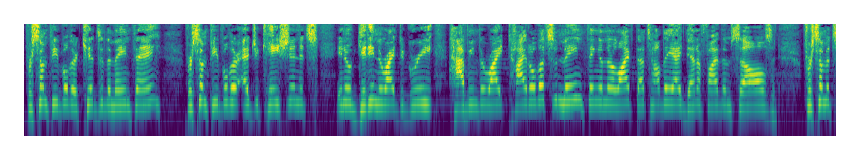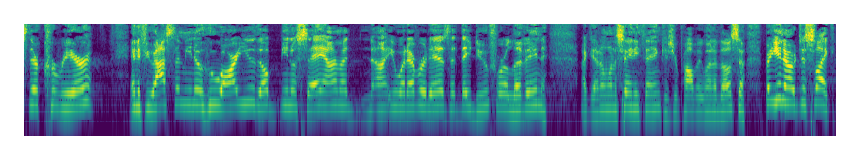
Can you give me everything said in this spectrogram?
For some people, their kids are the main thing. For some people, their education, it's, you know, getting the right degree, having the right title. That's the main thing in their life. That's how they identify themselves. And for some, it's their career. And if you ask them, you know, who are you? They'll, you know, say, I'm a, you whatever it is that they do for a living. I don't want to say anything because you're probably one of those. So, but you know, just like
